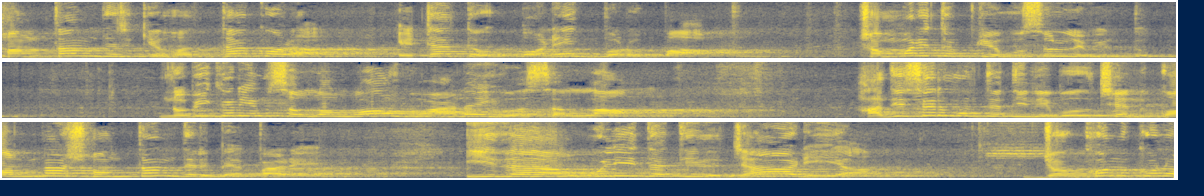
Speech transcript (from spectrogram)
সন্তানদেরকে হত্যা করা, এটা তো অনেক বড় পাপ। সম্মানিত প্রিয় মুসল্লিবিন্দু, নবী করিম সাল্লু আলাইসাল্লাম হাদিসের মধ্যে তিনি বলছেন, কন্যা সন্তানদের ব্যাপারে, ইদা উলিদাতিল জারিয়া যখন কোনো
